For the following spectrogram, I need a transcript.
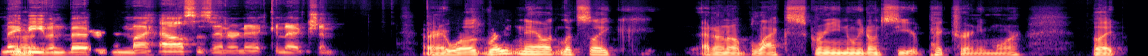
Maybe Alright. even better than my house's internet connection. All right. Well, right now it looks like I don't know black screen. We don't see your picture anymore, but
